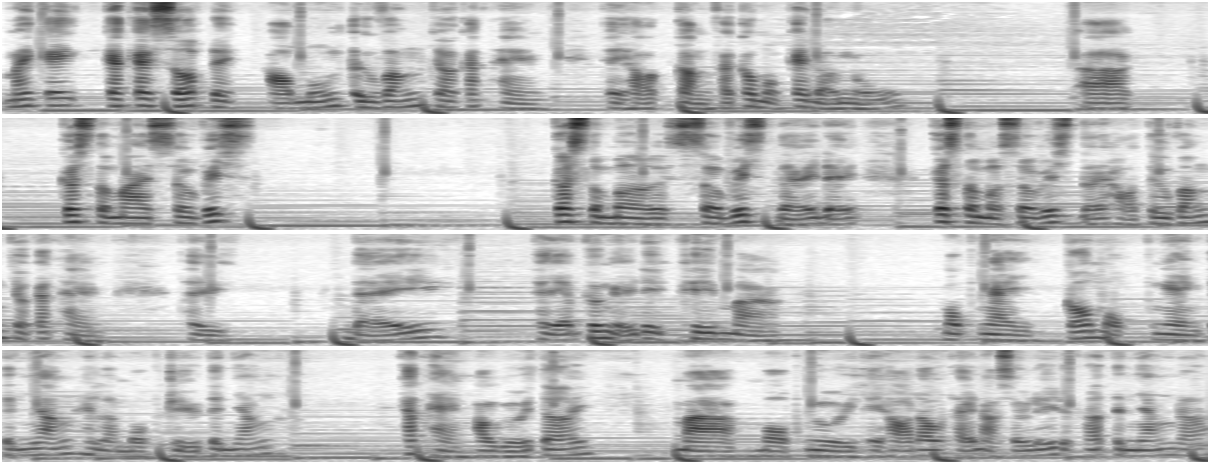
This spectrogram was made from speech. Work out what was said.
mấy cái các cái shop đi họ muốn tư vấn cho khách hàng thì họ cần phải có một cái đội ngũ uh, customer service customer service để để customer service để họ tư vấn cho khách hàng. Thì để thì em cứ nghĩ đi khi mà một ngày có một ngàn tin nhắn hay là một triệu tin nhắn khách hàng họ gửi tới mà một người thì họ đâu thể nào xử lý được hết tin nhắn đó.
